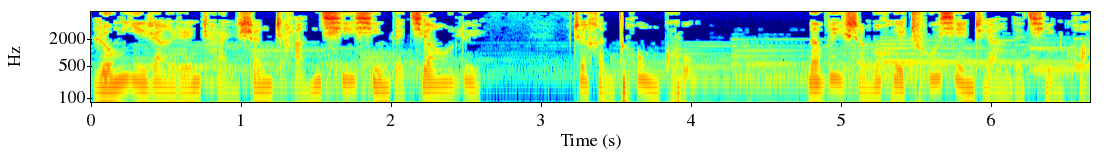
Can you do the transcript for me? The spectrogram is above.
容易让人产生长期性的焦虑，这很痛苦。那为什么会出现这样的情况？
